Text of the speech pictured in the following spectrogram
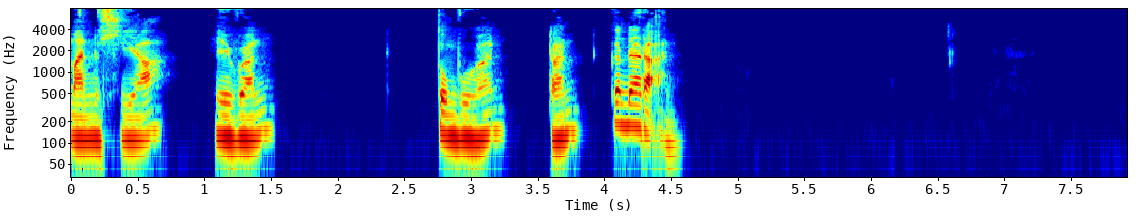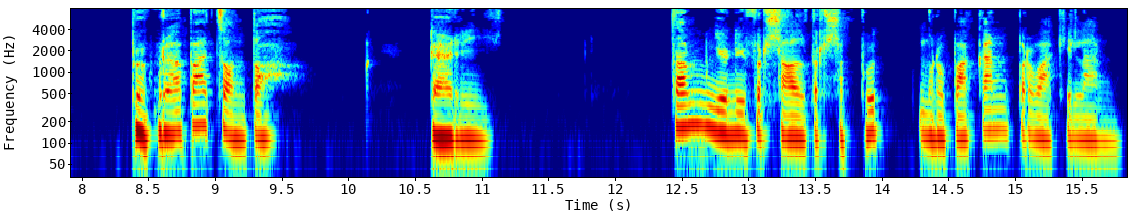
manusia, hewan, tumbuhan, dan kendaraan. Beberapa contoh dari term universal tersebut merupakan perwakilan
